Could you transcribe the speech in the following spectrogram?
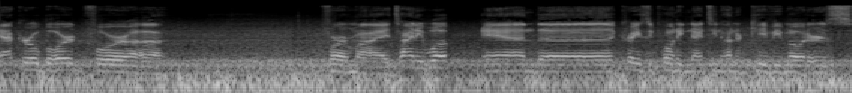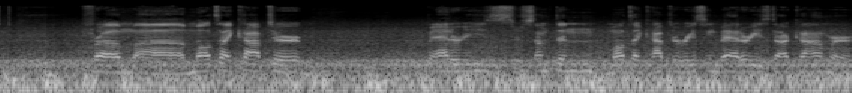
acro board for uh, for my Tiny Whoop and the Crazepony 1900 kV motors from uh, Multicopter Batteries or something, multicopterracingbatteries.com or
